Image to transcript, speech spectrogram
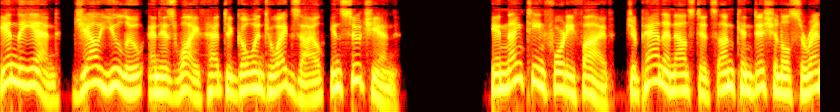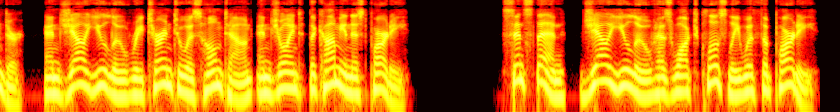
In the end, Jiao Yulu and his wife had to go into exile in Suqian. In 1945, Japan announced its unconditional surrender, and Jiao Yulu returned to his hometown and joined the Communist Party. Since then, Jiao Yulu has walked closely with the party.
